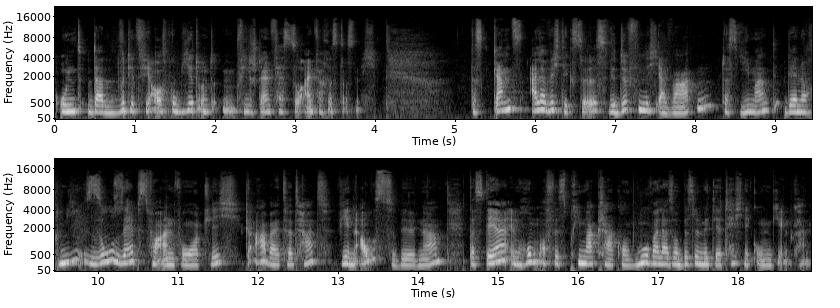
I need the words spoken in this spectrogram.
Und da wird jetzt viel ausprobiert und viele stellen fest, so einfach ist das nicht. Das ganz Allerwichtigste ist, wir dürfen nicht erwarten, dass jemand, der noch nie so selbstverantwortlich gearbeitet hat wie ein Auszubildender, dass der im Homeoffice prima klarkommt, nur weil er so ein bisschen mit der Technik umgehen kann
